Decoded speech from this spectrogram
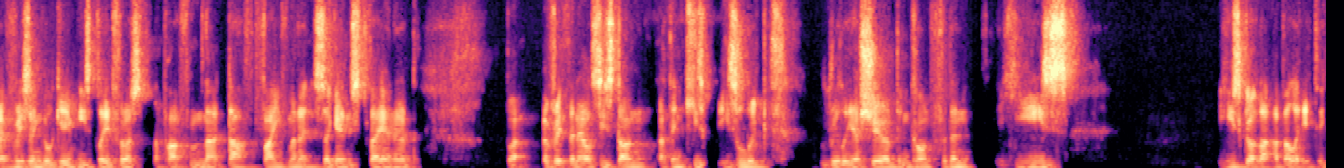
every single game he's played for us, apart from that daft five minutes against Feyenoord. But everything else he's done, I think he's he's looked really assured and confident. He's he's got that ability to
